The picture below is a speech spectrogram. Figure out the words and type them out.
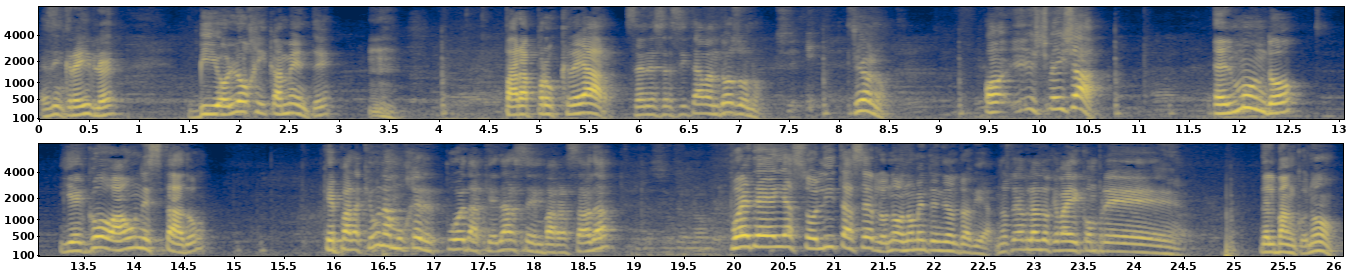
Es increíble. Biológicamente, para procrear, ¿se necesitaban dos o no? ¿Sí, o no? O, el mundo llegó a un estado que para que una mujer pueda quedarse embarazada, ¿Puede ella solita hacerlo? No, no me entendieron todavía. No estoy hablando que vaya y compre del banco, no.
